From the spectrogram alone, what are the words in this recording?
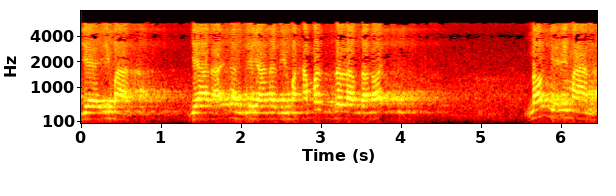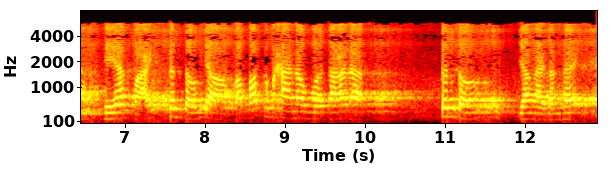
về iman. Và đại thần và Nabi Muhammad sallallahu alaihi wasallam đã nói nói về iman, thì anh phải tin tưởng vào Allah subhanahu wa ta'ala tin tưởng vào ngài tận thế,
